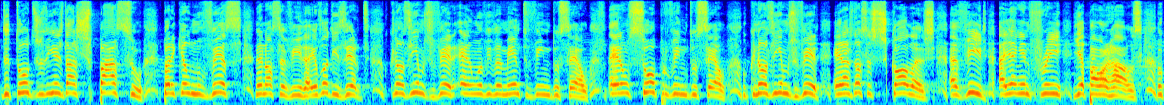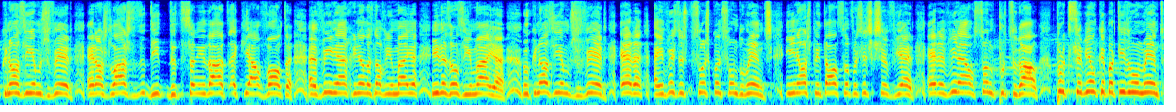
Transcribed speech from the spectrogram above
de todos os dias dar espaço para que ele movesse na nossa vida, eu vou dizer-te, o que nós íamos ver era um avivamento vento vindo do céu, era um sopro vindo do céu. O que nós íamos ver era as nossas escolas a vir, a Young and Free e a Powerhouse. O que nós íamos ver era os lares de, de, de sanidade aqui à volta a virem à reunião das nove e meia e das onze e meia. O que nós íamos ver era, em vez das pessoas quando são doentes, irem ao Hospital São Francisco Xavier, era virem ao som de Portugal, porque sabiam que a partir do momento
